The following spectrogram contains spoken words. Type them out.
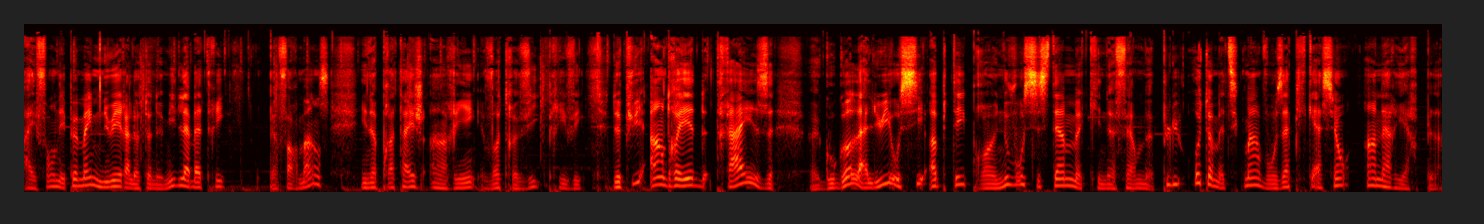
iPhone et peut même nuire à l'autonomie de la batterie, aux performances et ne protège en rien votre vie privée. Depuis Android 13, euh, Google a lui aussi opté pour un nouveau système qui ne ferme plus automatiquement vos applications en arrière-plan.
